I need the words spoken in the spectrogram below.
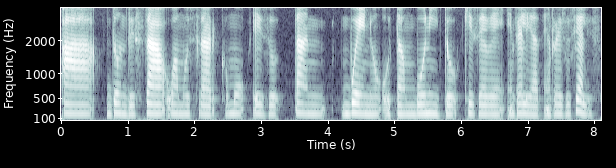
a donde está o a mostrar como eso tan bueno o tan bonito que se ve en realidad en redes sociales.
